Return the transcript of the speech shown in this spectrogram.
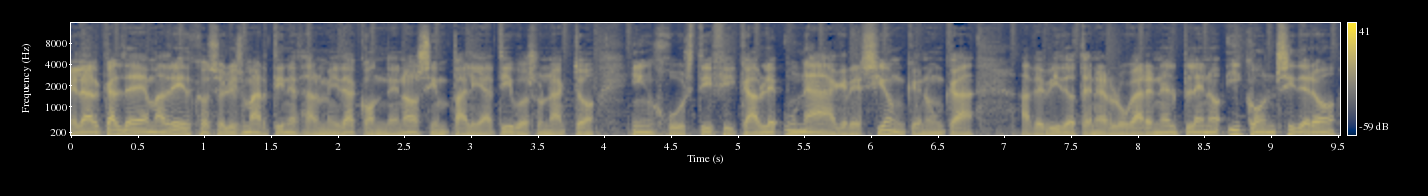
El alcalde de Madrid, José Luis Martínez Almeida, condenó sin paliativos un acto injustificable, una agresión que nunca ha debido tener lugar en el Pleno y consideró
